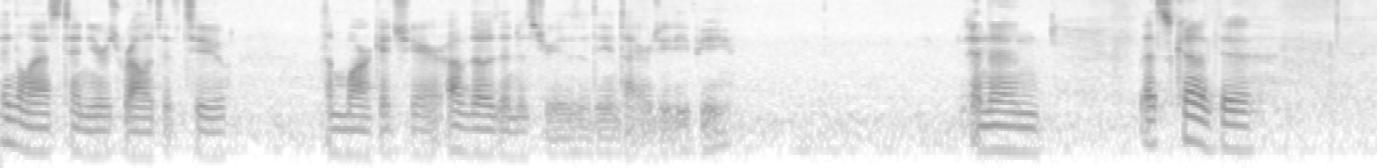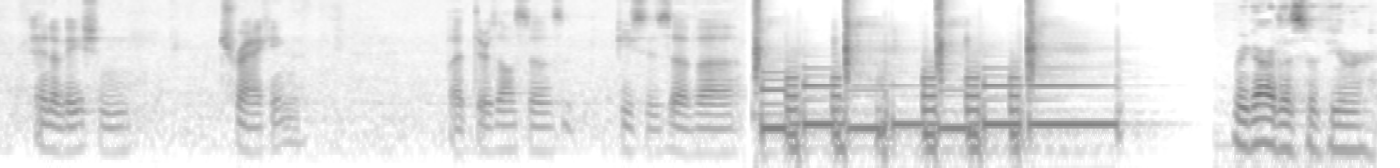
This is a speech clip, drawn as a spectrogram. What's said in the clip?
in the last 10 years relative to the market share of those industries of the entire GDP. And then that's kind of the innovation tracking, but there's also pieces of. Uh, Regardless of your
